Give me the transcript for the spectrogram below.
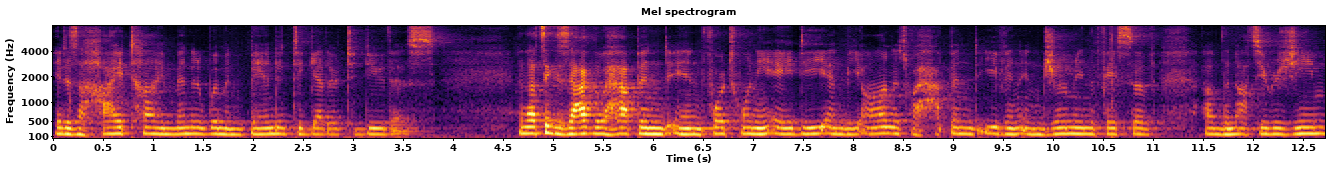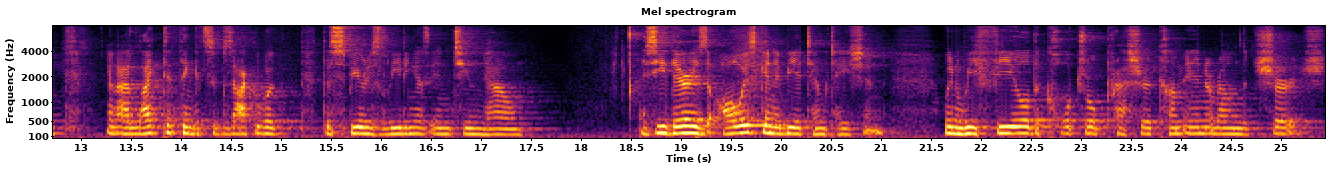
It is a high time men and women banded together to do this. And that's exactly what happened in 420 AD and beyond. It's what happened even in Germany in the face of um, the Nazi regime. And I like to think it's exactly what the Spirit is leading us into now. You see, there is always going to be a temptation when we feel the cultural pressure come in around the church.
